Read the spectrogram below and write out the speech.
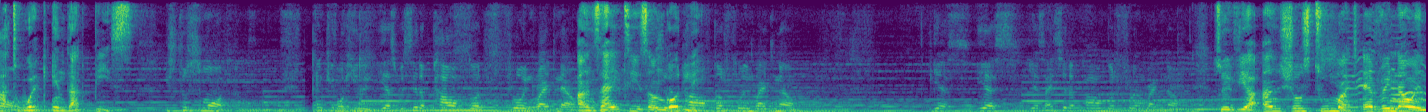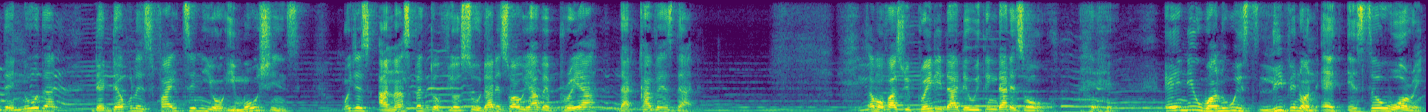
at work in that peace. It's too small. Thank you for healing. Yes, we see the power of God flowing right now. Anxiety is ungodly. power of God flowing right now. Yes, yes, yes. I see the power of God flowing right now. So if you are anxious too much every now and then, know that the devil is fighting your emotions, which is an aspect of your soul. That is why we have a prayer that covers that. Some of us we prayed it that day, we think that is all. Anyone who is living on earth is still worrying.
